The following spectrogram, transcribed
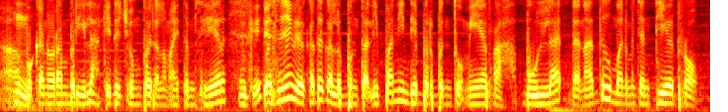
uh, Hmm. Bukan orang berilah Kita jumpa dalam item sihir Okey. Biasanya dia kata Kalau buntat lipan ni Dia berbentuk merah Bulat Dan ada mana macam teardrop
